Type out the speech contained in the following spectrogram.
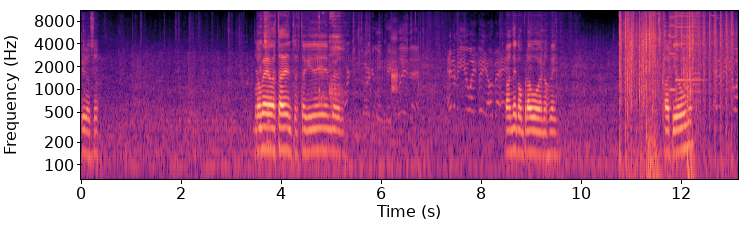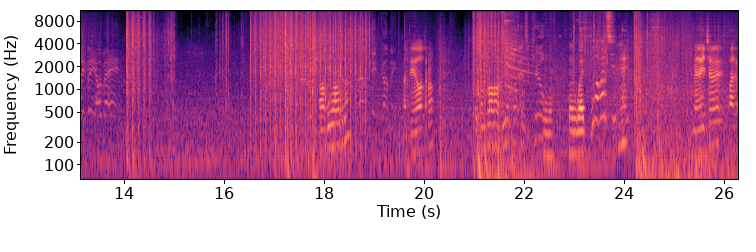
Sí, lo sé. Lo no veo, está adentro, está aquí en verde. Acaban de comprar UAV, nos ven. Ah, Batido uno. Ah, Batido otro. Ah, Batido otro. Están todos batidos, Uno. Está en wipe. Me ha dicho mal,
